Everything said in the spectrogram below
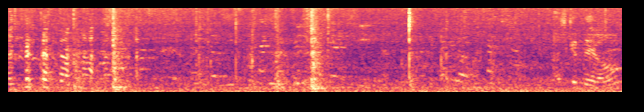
맛있겠네요.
